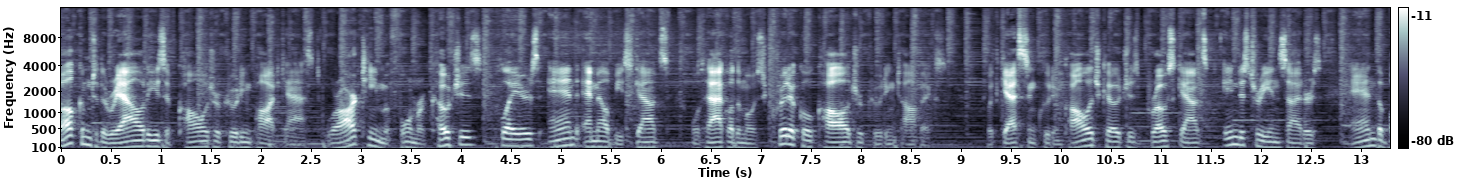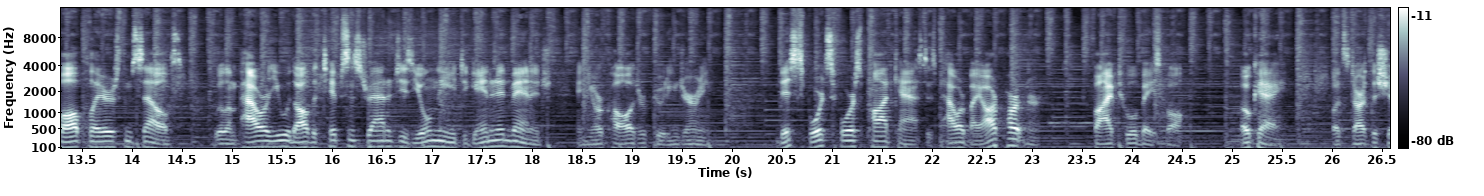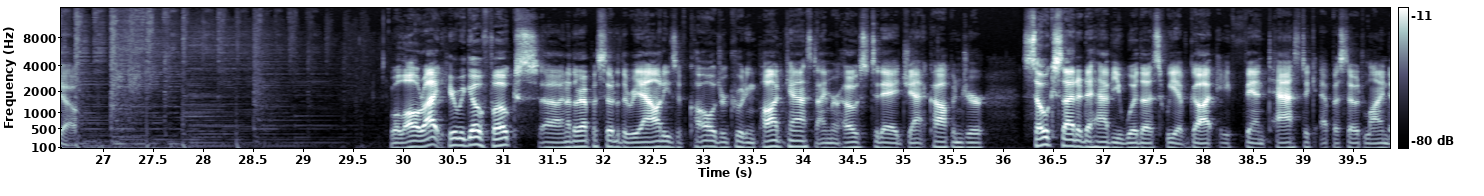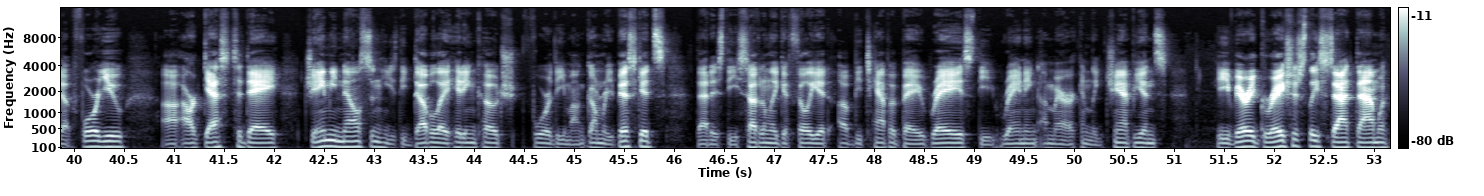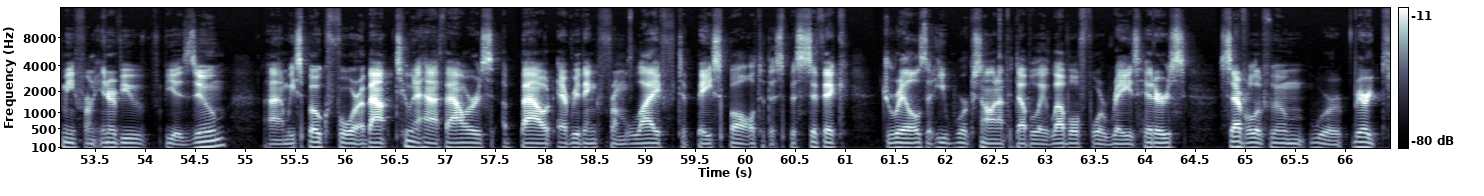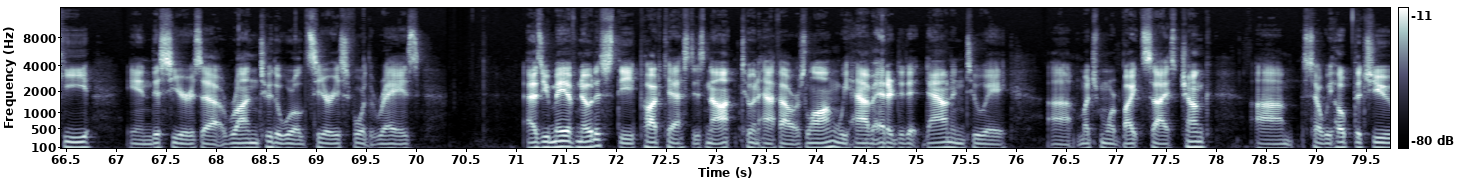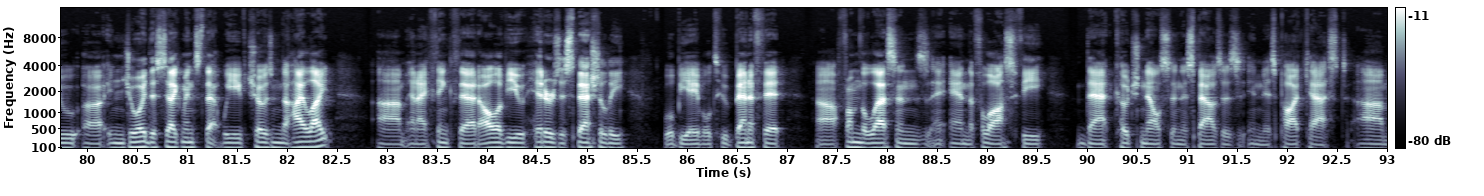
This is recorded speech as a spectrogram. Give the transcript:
Welcome to the Realities of College Recruiting podcast, where our team of former coaches, players, and MLB scouts will tackle the most critical college recruiting topics. With guests including college coaches, pro scouts, industry insiders, and the ball players themselves, we'll empower you with all the tips and strategies you'll need to gain an advantage in your college recruiting journey. This Sports Force podcast is powered by our partner, Five Tool Baseball. Okay, let's start the show. Well, all right, here we go, folks. Uh, another episode of the Realities of College Recruiting podcast. I'm your host today, Jack Coppinger. So excited to have you with us. We have got a fantastic episode lined up for you. Uh, our guest today, Jamie Nelson, he's the double A hitting coach for the Montgomery Biscuits. That is the Southern League affiliate of the Tampa Bay Rays, the reigning American League champions. He very graciously sat down with me for an interview via Zoom. Um, we spoke for about two and a half hours about everything from life to baseball to the specific drills that he works on at the double A level for Rays hitters, several of whom were very key in this year's uh, run to the World Series for the Rays. As you may have noticed, the podcast is not two and a half hours long. We have edited it down into a uh, much more bite sized chunk. Um, so we hope that you uh, enjoy the segments that we've chosen to highlight. Um, and I think that all of you, hitters especially, will be able to benefit uh, from the lessons and the philosophy that Coach Nelson espouses in this podcast. Um,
